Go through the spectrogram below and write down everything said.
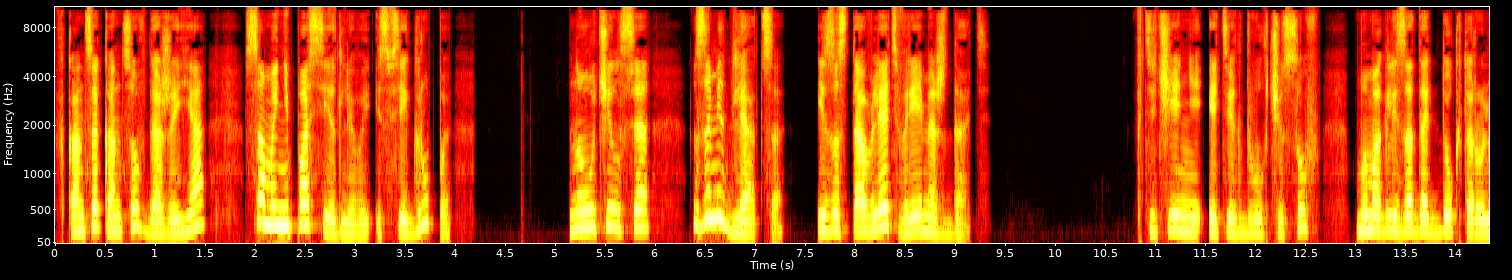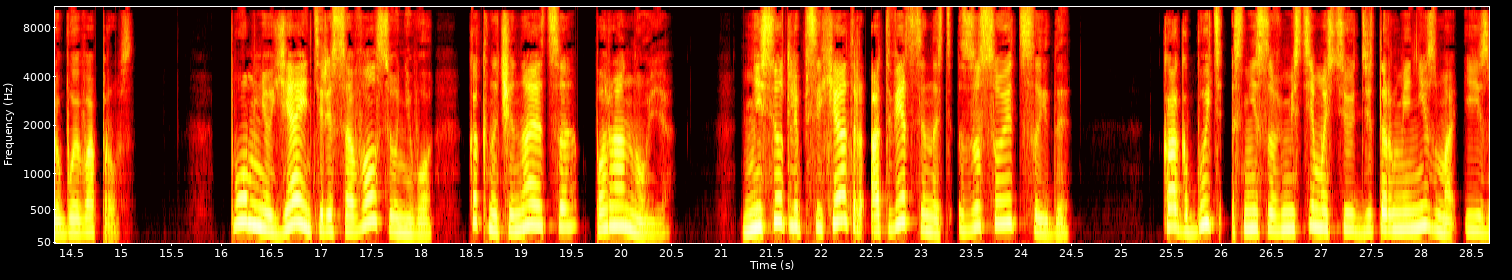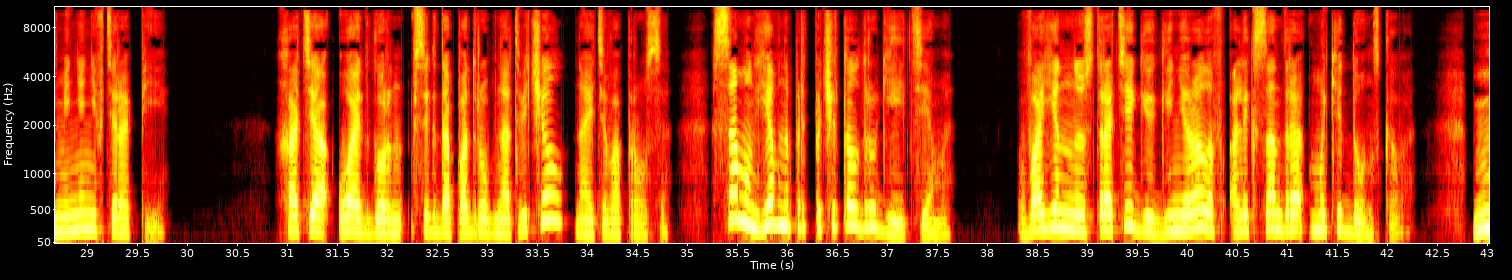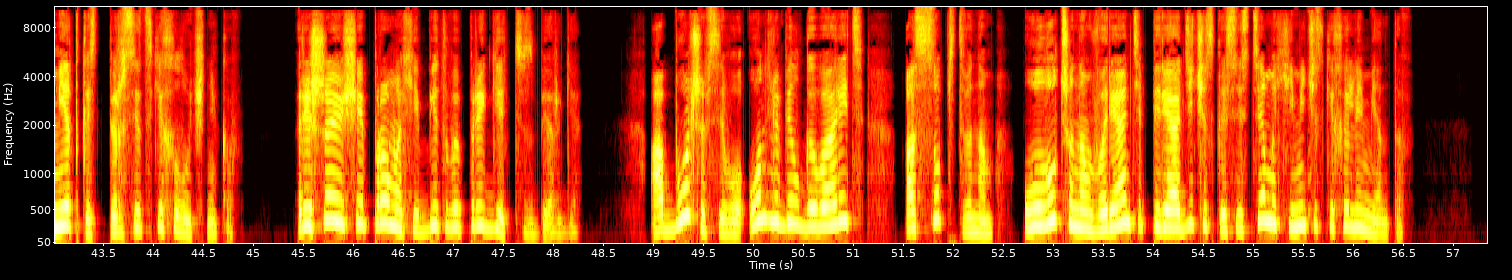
В конце концов, даже я, самый непоседливый из всей группы, научился замедляться и заставлять время ждать. В течение этих двух часов мы могли задать доктору любой вопрос. Помню, я интересовался у него, как начинается паранойя. Несет ли психиатр ответственность за суициды? Как быть с несовместимостью детерминизма и изменений в терапии? Хотя Уайтгорн всегда подробно отвечал на эти вопросы, сам он явно предпочитал другие темы. Военную стратегию генералов Александра Македонского, меткость персидских лучников, решающие промахи битвы при Геттисберге. А больше всего он любил говорить о собственном улучшенном варианте периодической системы химических элементов.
